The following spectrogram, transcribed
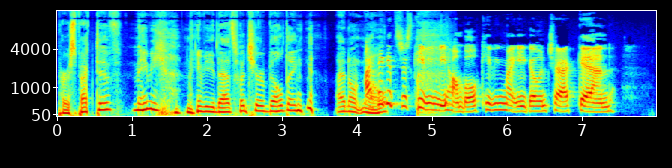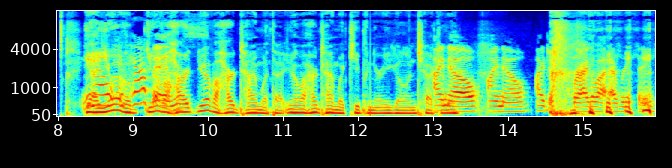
perspective. Maybe maybe that's what you're building. I don't know. I think it's just keeping me humble, keeping my ego in check, and you yeah, know, you have a happens. you have a hard you have a hard time with that. You have a hard time with keeping your ego in check. I know, I know. I just brag about everything.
